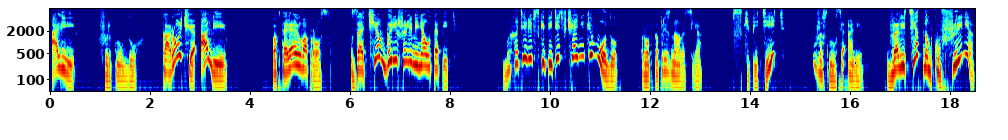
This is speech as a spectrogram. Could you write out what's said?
Али, фыркнул дух. Короче, Али. Повторяю вопрос. Зачем вы решили меня утопить? Мы хотели вскипятить в чайнике воду, робко призналась я. Вскипятить? Ужаснулся Али. В раритетном кувшине?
